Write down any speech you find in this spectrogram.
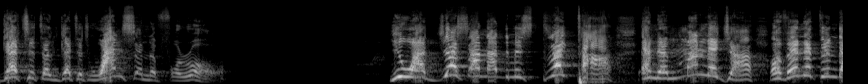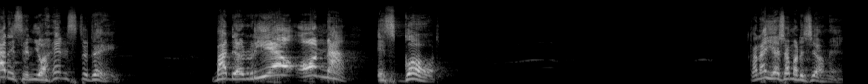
Get it and get it once and for all. You are just an administrator and a manager of anything that is in your hands today. But the real owner is God. Can I hear somebody say amen?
